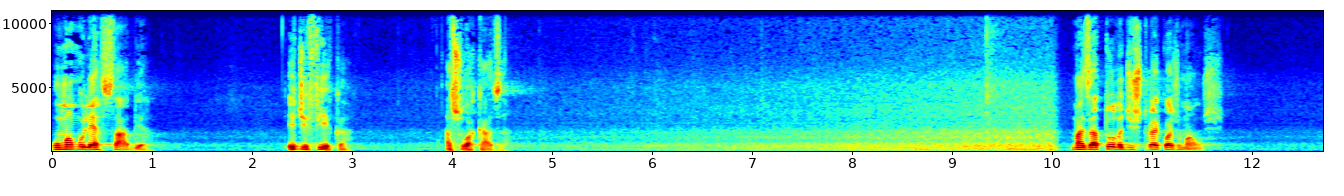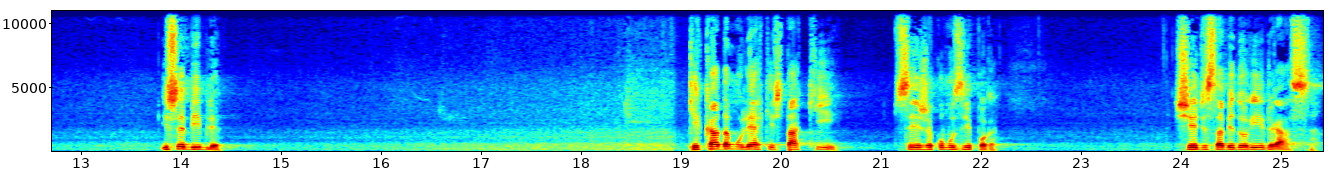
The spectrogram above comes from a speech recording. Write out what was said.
Uma mulher sábia edifica a sua casa. Mas a tola destrói com as mãos. Isso é Bíblia. Que cada mulher que está aqui seja como Zípora, cheia de sabedoria e graça,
